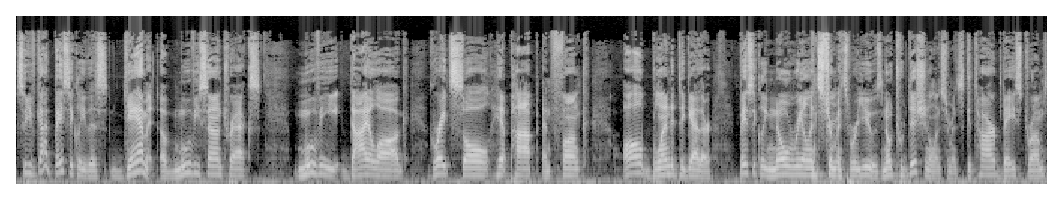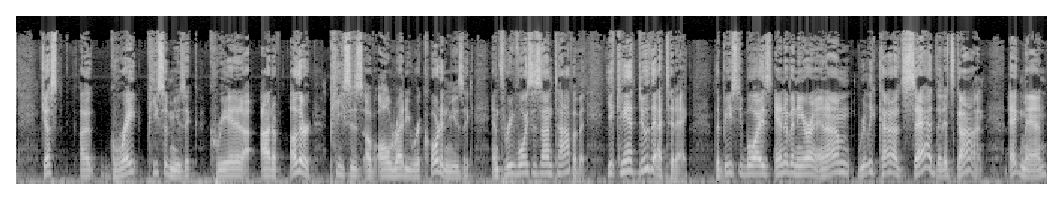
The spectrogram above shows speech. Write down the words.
So you've got basically this gamut of movie soundtracks, movie dialogue, great soul, hip hop, and funk, all blended together. Basically, no real instruments were used, no traditional instruments guitar, bass, drums, just a great piece of music created out of other pieces of already recorded music and three voices on top of it. You can't do that today. The Beastie Boys, end of an era, and I'm really kind of sad that it's gone. Eggman,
